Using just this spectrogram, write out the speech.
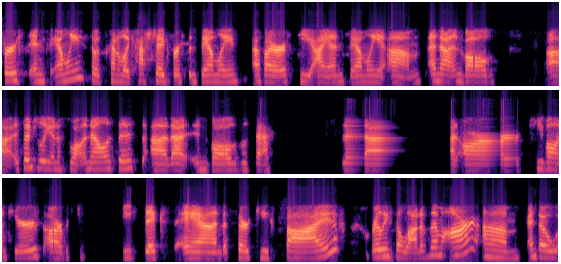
first in family. So it's kind of like hashtag first in family, F I R S T I N family. Um, and that involves uh, essentially in a SWOT analysis uh, that involves the fact that our key volunteers are between 6 and 35, or at least a lot of them are. Um, and so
